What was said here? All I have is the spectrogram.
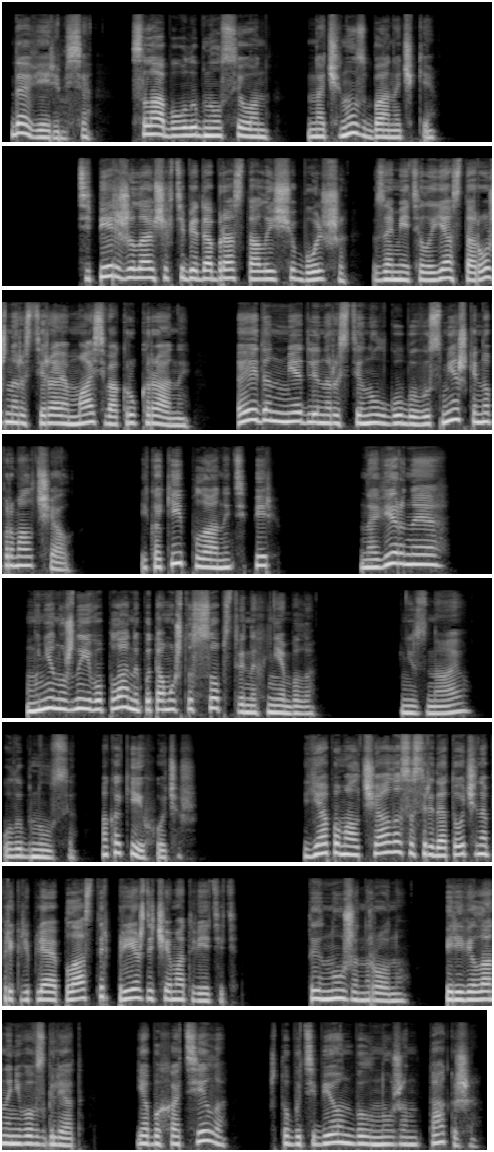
«Доверимся», – слабо улыбнулся он. «Начну с баночки». «Теперь желающих тебе добра стало еще больше», – заметила я, осторожно растирая мазь вокруг раны. Эйден медленно растянул губы в усмешке, но промолчал. И какие планы теперь? Наверное, мне нужны его планы, потому что собственных не было. Не знаю, улыбнулся. А какие хочешь? Я помолчала, сосредоточенно прикрепляя пластырь, прежде чем ответить. Ты нужен Рону, перевела на него взгляд. Я бы хотела, чтобы тебе он был нужен так же.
